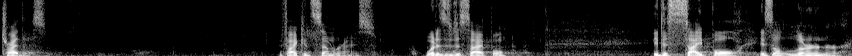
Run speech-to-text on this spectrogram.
Try this. If I could summarize, what is a disciple? A disciple is a learner,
